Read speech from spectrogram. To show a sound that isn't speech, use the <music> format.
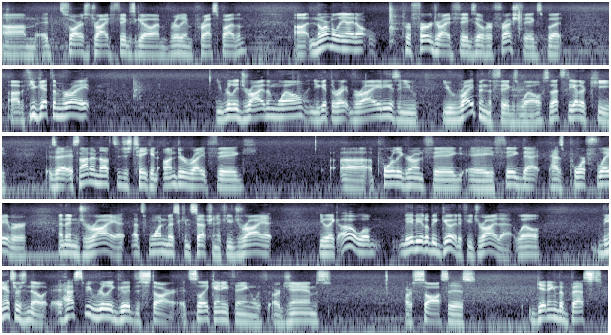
Um, as far as dried figs go, I'm really impressed by them. Uh, normally, I don't prefer dried figs over fresh figs, but uh, if you get them right, you really dry them well and you get the right varieties and you you ripen the figs well. So that's the other key, is that it's not enough to just take an underripe fig, uh, a poorly grown fig, a fig that has poor flavor, and then dry it. That's one misconception. If you dry it, you're like, oh, well, maybe it'll be good if you dry that. Well, the answer is no. It has to be really good to start. It's like anything with our jams, our sauces, getting the best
